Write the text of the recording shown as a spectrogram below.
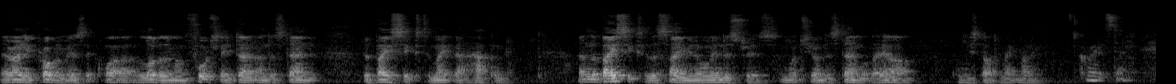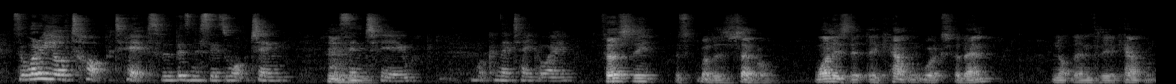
Their only problem is that quite a lot of them, unfortunately, don't understand the basics to make that happen. And the basics are the same in all industries, and once you understand what they are, then you start to make money. Great stuff. So, what are your top tips for the businesses watching this hmm. interview? What can they take away? Firstly, well, there's several. One is that the accountant works for them, not them for the accountant,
